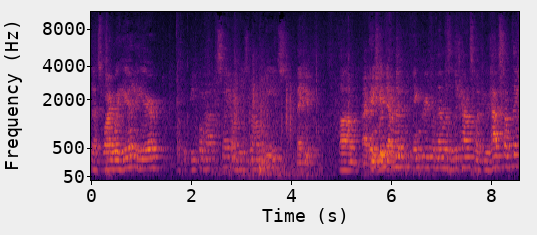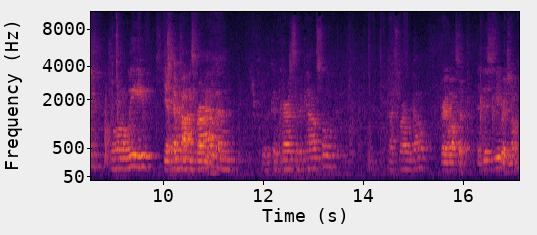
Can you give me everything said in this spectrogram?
That's why we're here, to hear what the people have to say on these nominees. Thank you. Um, I appreciate that. from the- Inquiry from members of the council, if you have something, don't want to leave. Yes, have copies for everyone. And with the concurrence of the council, that's where we'll go. Very well, sir. This is the original.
